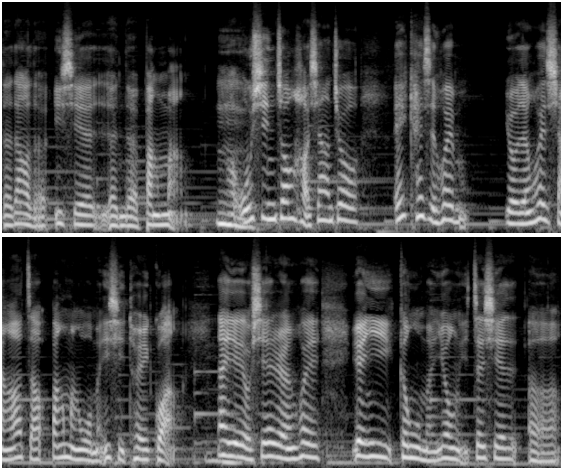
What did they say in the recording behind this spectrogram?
得到了一些人的帮忙。嗯、无形中好像就哎开始会有人会想要找帮忙我们一起推广，嗯、那也有些人会愿意跟我们用这些呃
